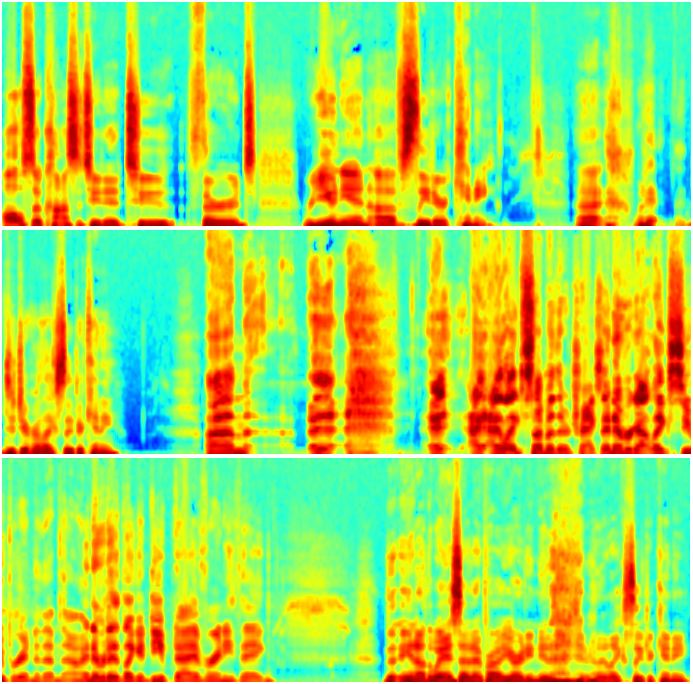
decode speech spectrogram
also constituted two thirds reunion of Sleater Kinney. Uh, what did you ever like Sleater Kinney? Um, uh, I, I liked some of their tracks. I never got like super into them though. I never did like a deep dive or anything. The, you know, the way I said it, probably you already knew that I didn't really like Slater Kinney,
